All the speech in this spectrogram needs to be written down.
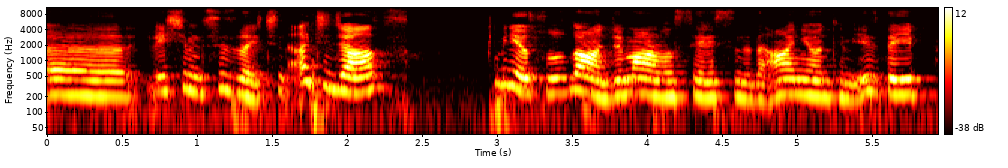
Ee, ve şimdi sizler için açacağız. Biliyorsunuz daha önce Marvel serisinde de aynı yöntemi izleyip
